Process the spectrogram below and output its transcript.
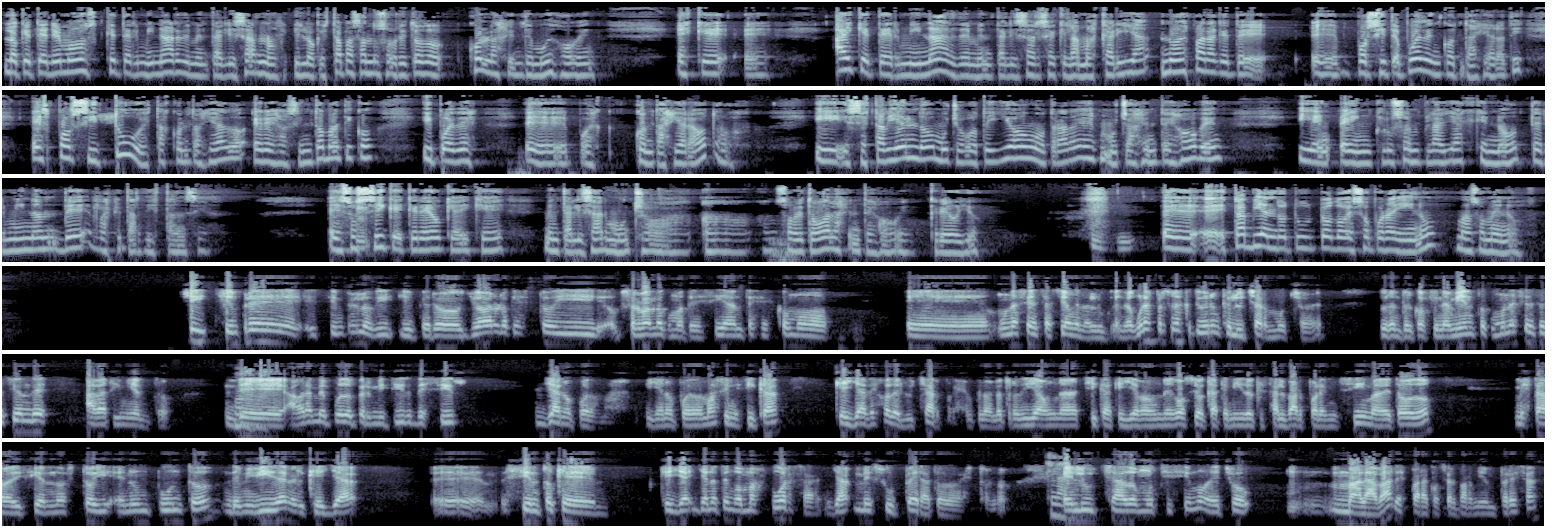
Lo que tenemos que terminar de mentalizarnos y lo que está pasando sobre todo con la gente muy joven es que eh, hay que terminar de mentalizarse que la mascarilla no es para que te, eh, por si te pueden contagiar a ti, es por si tú estás contagiado, eres asintomático y puedes, eh, pues, contagiar a otros. Y se está viendo mucho botellón otra vez, mucha gente joven y e incluso en playas que no terminan de respetar distancias. Eso sí que creo que hay que mentalizar mucho a, sobre todo a la gente joven, creo yo. Eh, eh, estás viendo tú todo eso por ahí, ¿no? Más o menos. Sí, siempre, siempre lo vi, pero yo ahora lo que estoy observando, como te decía antes, es como eh, una sensación en, en, algunas personas que tuvieron que luchar mucho durante el confinamiento, como una sensación de abatimiento de ahora me puedo permitir decir ya no puedo más. Y ya no puedo más significa que ya dejo de luchar. Por ejemplo, el otro día una chica que lleva un negocio que ha tenido que salvar por encima de todo, me estaba diciendo, estoy en un punto de mi vida en el que ya eh, siento que, que ya, ya no tengo más fuerza, ya me supera todo esto, ¿no? He luchado muchísimo, he hecho malabares para conservar mi empresa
